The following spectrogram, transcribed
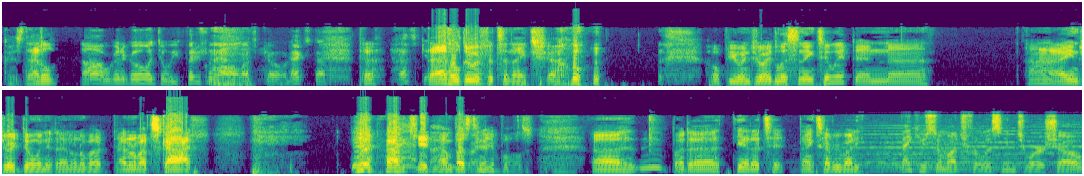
Because that'll. No, we're gonna go until we finish them all. Let's go. Next up. That, Let's get that'll do it for tonight's show. Hope you enjoyed listening to it, and uh, I enjoyed doing it. I don't know about I don't know about Scott. I'm kidding. I'm busting your balls. Uh, but uh, yeah, that's it. Thanks, everybody. Thank you so much for listening to our show,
